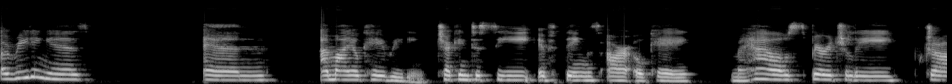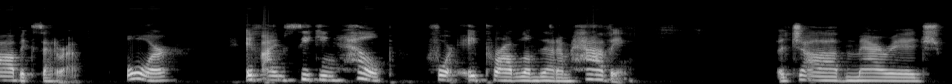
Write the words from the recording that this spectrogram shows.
A reading is an am I okay reading? Checking to see if things are okay my house, spiritually, job, etc. Or if I'm seeking help for a problem that I'm having a job, marriage,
